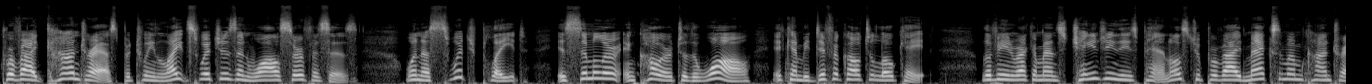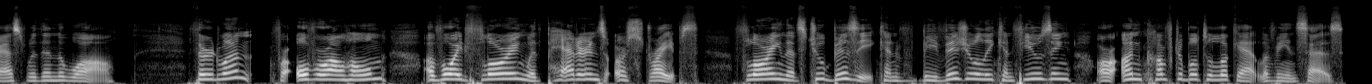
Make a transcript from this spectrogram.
provide contrast between light switches and wall surfaces. When a switch plate is similar in color to the wall, it can be difficult to locate. Levine recommends changing these panels to provide maximum contrast within the wall. Third one, for overall home, avoid flooring with patterns or stripes. Flooring that's too busy can be visually confusing or uncomfortable to look at, Levine says.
